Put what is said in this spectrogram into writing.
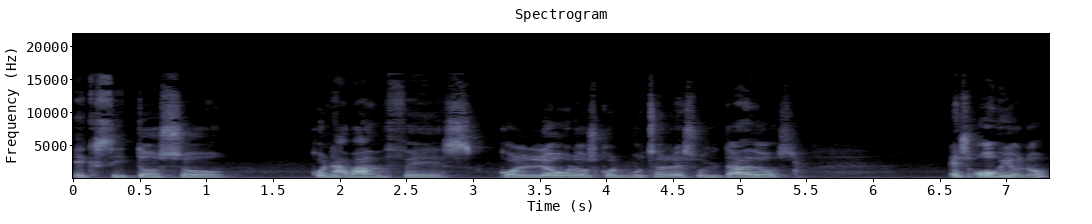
exitoso, con avances, con logros, con muchos resultados, es obvio, ¿no?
